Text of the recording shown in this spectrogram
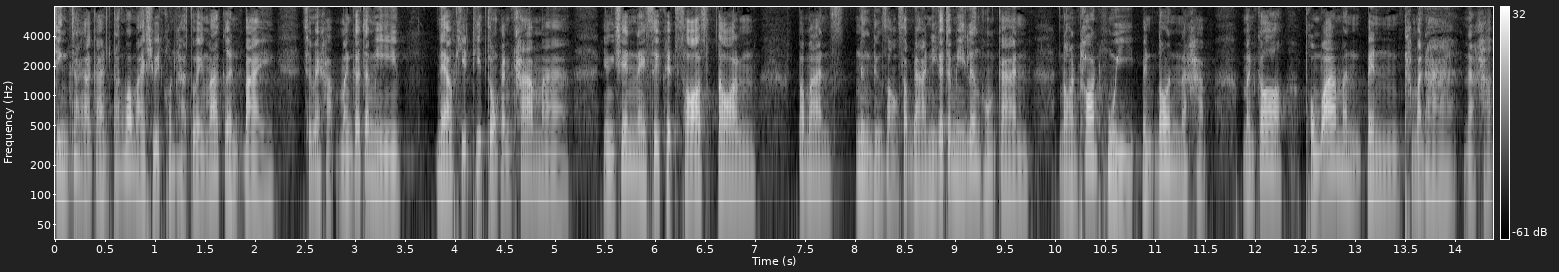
จริงจังกับการตั้งเป้าหมายชีวิตค้นหาตัวเองมากเกินไป ใช่ไหมครับ มันก็จะมีแนวคิดที่ตรงกันข้ามมา อย่างเช่นใน Secret Sauce ตอนประมาณ 1-2 สัปดาห์นี้ก็จะมีเรื่องของการนอนทอดหุ่ยเป็นต้นนะครับ มันก็ผมว่ามันเป็นธรรมดานะครับ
